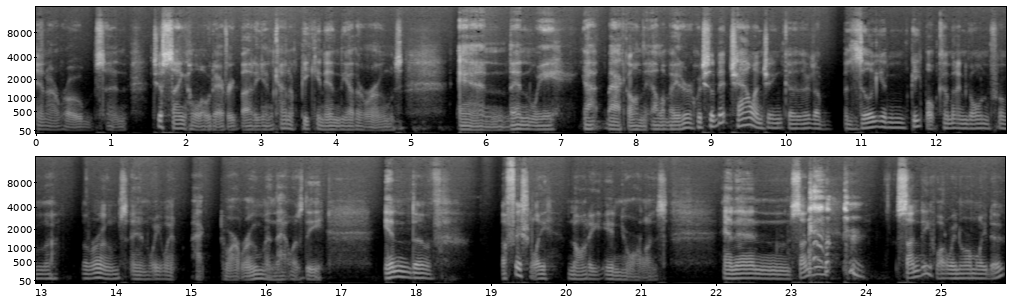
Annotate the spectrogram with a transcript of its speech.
in our robes and just saying hello to everybody and kind of peeking in the other rooms. And then we got back on the elevator, which is a bit challenging because there's a bazillion people coming and going from the, the rooms. And we went back to our room, and that was the end of officially naughty in New Orleans. And then Sunday, Sunday, what do we normally do?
